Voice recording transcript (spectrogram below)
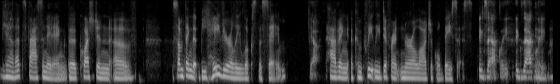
Yeah, that's fascinating. The question of something that behaviorally looks the same. Yeah. Having a completely different neurological basis. Exactly. Exactly. Yeah.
